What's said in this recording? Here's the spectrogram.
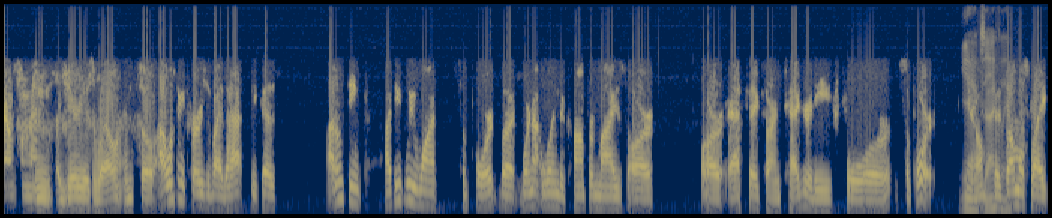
Councilman Aguirre as well. And so I was encouraged by that because I don't think I think we want support, but we're not willing to compromise our our ethics, our integrity for support. Yeah. you know, exactly. it's almost like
